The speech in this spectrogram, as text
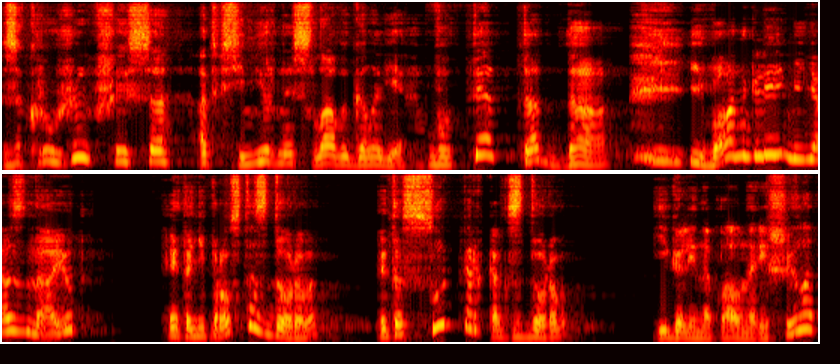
закружившейся от всемирной славы голове. «Вот это да! И в Англии меня знают! Это не просто здорово, это супер как здорово!» И Галина Павловна решила,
